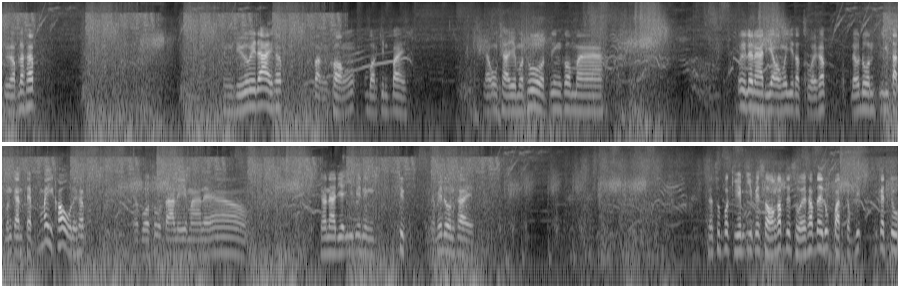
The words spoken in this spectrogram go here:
เกือบแล้วครับยังยื้อไม่ได้ครับ ฝั่งของบอดกินไป แล้วองค์ชายยมทูตวิ่งเข้ามาเอ้ยแล้วนาเดียออกมายีตัดสวยครับ แล้วโดนยีตัดเหมือนกันแต่ไม่เข้าเลยครับแล้วโบโซตาเลมาแล้วแล้วนาเดียอีไปหนึ่งจึกแต่ไม่โดนใคร แล้วซุปเปอร์เกมอีไปสองครับสวยๆครับได้ลูกปัดกับพิกาจู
